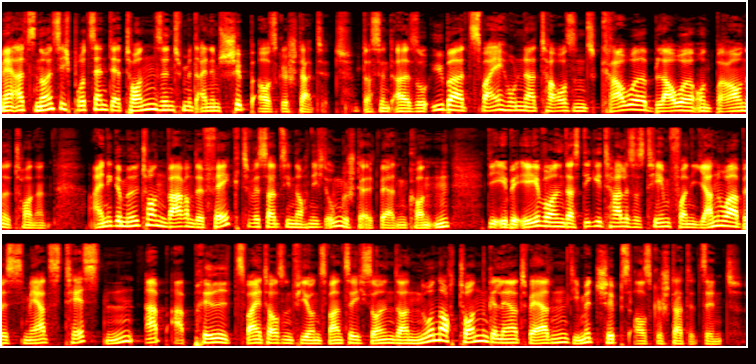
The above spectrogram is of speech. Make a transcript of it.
Mehr als 90 Prozent der Tonnen sind mit einem Chip ausgestattet. Das sind also über 200.000 graue, blaue und braune Tonnen. Einige Mülltonnen waren defekt, weshalb sie noch nicht umgestellt werden konnten. Die EBE e wollen das digitale System von Januar bis März testen. Ab April 2024 sollen dann nur noch Tonnen geleert werden, die mit Chips ausgestattet sind.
